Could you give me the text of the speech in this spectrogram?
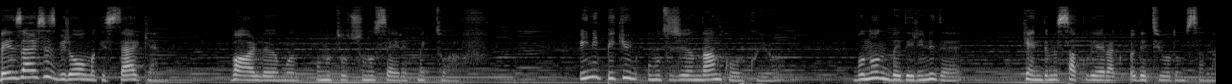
Benzersiz biri olmak isterken varlığımın unutuluşunu seyretmek tuhaf. Beni bir gün unutacağından korkuyor. Bunun bedelini de kendimi saklayarak ödetiyordum sana.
